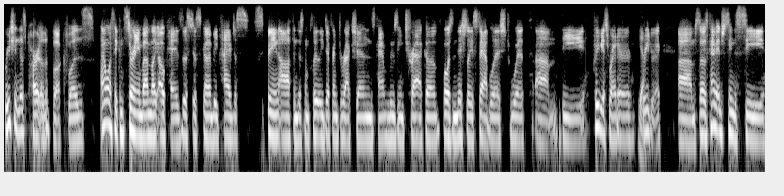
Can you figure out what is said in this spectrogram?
reaching this part of the book was, I don't want to say concerning, but I'm like, okay, is this just going to be kind of just spinning off in just completely different directions, kind of losing track of what was initially established with um, the previous writer, Yeah. Friedrich? Um, so it's kind of interesting to see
